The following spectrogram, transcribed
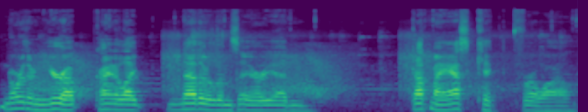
Northern Europe, kind of like Netherlands area, and got my ass kicked for a while.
